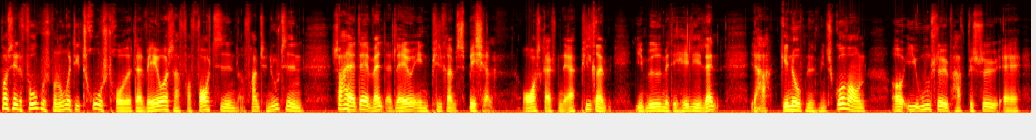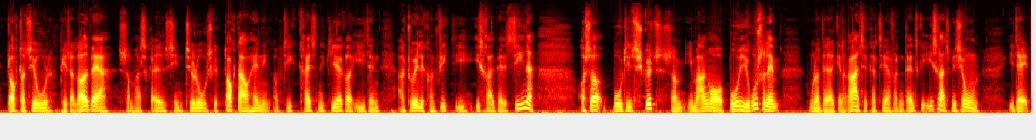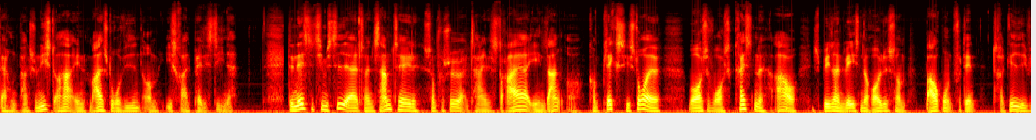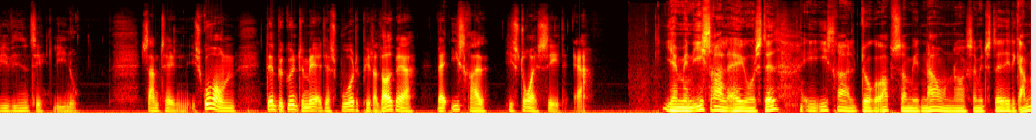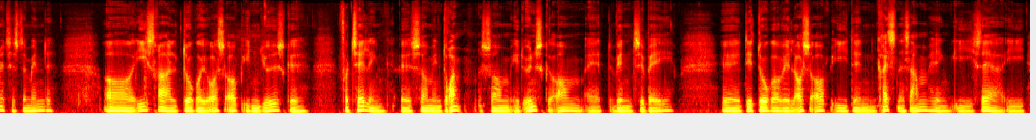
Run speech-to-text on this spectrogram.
For at sætte fokus på nogle af de trostråde, der væver sig fra fortiden og frem til nutiden, så har jeg i dag valgt at lave en pilgrim special. Overskriften er Pilgrim i møde med det hellige land. Jeg har genåbnet min skurvogn, og i ugens løb haft besøg af doktorteol Peter Lodberg, som har skrevet sin teologiske doktorafhandling om de kristne kirker i den aktuelle konflikt i Israel-Palæstina, og så Bodil Skødt, som i mange år boede i Jerusalem. Hun har været generalsekretær for den danske Israels mission. I dag der er hun pensionist og har en meget stor viden om Israel-Palæstina. Den næste times tid er altså en samtale, som forsøger at tegne streger i en lang og kompleks historie, hvor også vores kristne arv spiller en væsentlig rolle som baggrund for den tragedie, vi er vidne til lige nu. Samtalen i skurvognen, den begyndte med, at jeg spurgte Peter Lodberg, hvad Israel historisk set er. Jamen, Israel er jo et sted. Israel dukker op som et navn og som et sted i det gamle testamente. Og Israel dukker jo også op i den jødiske fortælling øh, som en drøm, som et ønske om at vende tilbage. Øh, det dukker vel også op i den kristne sammenhæng, især i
